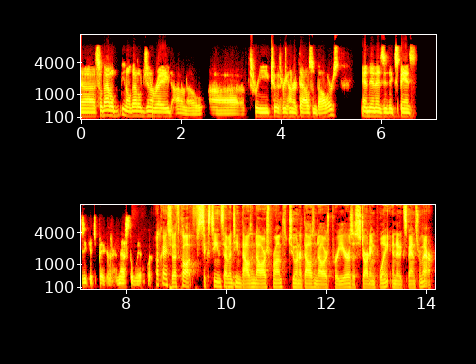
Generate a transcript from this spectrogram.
uh, so that'll you know that'll generate I don't know uh, three two or three hundred thousand dollars, and then as it expands, it gets bigger, and that's the way it works. Okay, so let's call it sixteen, seventeen thousand dollars per month, two hundred thousand dollars per year as a starting point, and it expands from there.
